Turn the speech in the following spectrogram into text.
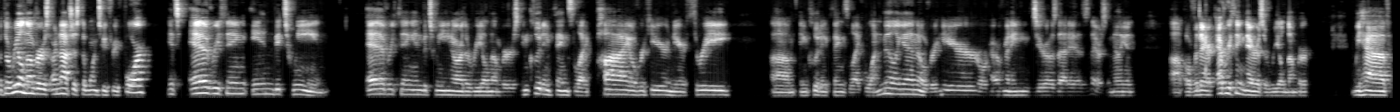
But the real numbers are not just the one, two, three, four. It's everything in between. Everything in between are the real numbers, including things like pi over here near three, um, including things like 1 million over here, or however many zeros that is. There's a million. Uh, over there, everything there is a real number we have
